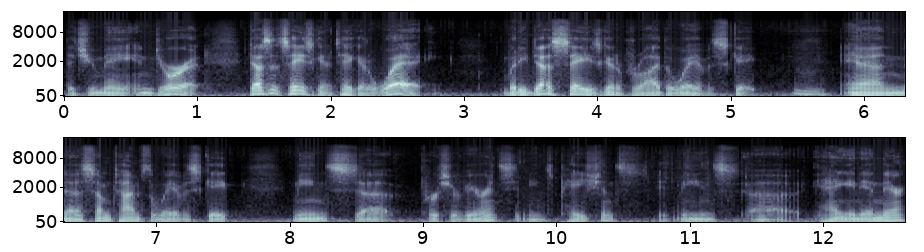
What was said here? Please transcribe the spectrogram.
that you may endure it. It doesn't say He's going to take it away, but He does say He's going to provide the way of escape. Mm. And uh, sometimes the way of escape means uh, perseverance, it means patience, it means uh, hanging in there.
